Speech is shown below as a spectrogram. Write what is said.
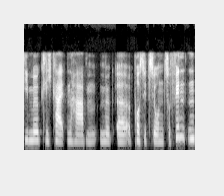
die Möglichkeiten haben, äh, Positionen zu finden.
